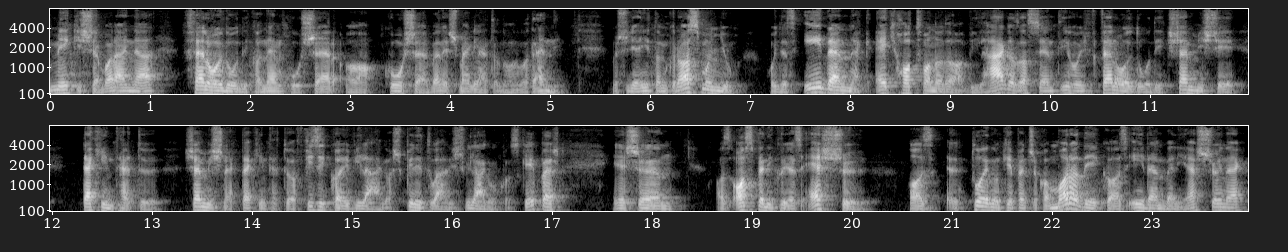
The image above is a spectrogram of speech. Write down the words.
még kisebb aránynál feloldódik a nem kóser a kóserben, és meg lehet a dolgot enni. Most ugye itt, amikor azt mondjuk, hogy az édennek egy hatvanada a világ, az azt jelenti, hogy feloldódik, semmisé tekinthető, semmisnek tekinthető a fizikai világ, a spirituális világokhoz képest, és az az pedig, hogy az eső, az tulajdonképpen csak a maradéka az édenbeli esőnek,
